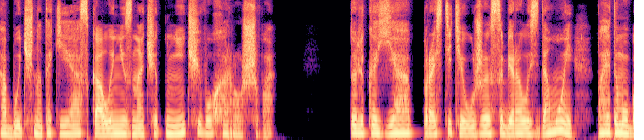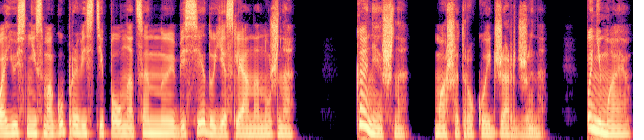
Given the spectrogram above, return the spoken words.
Обычно такие оскалы не значат ничего хорошего. Только я, простите, уже собиралась домой, поэтому, боюсь, не смогу провести полноценную беседу, если она нужна. «Конечно», — машет рукой Джорджина. «Понимаю.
